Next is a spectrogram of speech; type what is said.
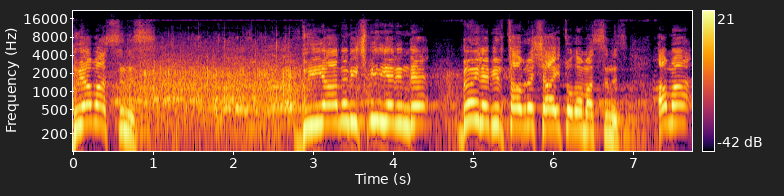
Duyamazsınız. Dünyanın hiçbir yerinde böyle bir tavra şahit olamazsınız. Ama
